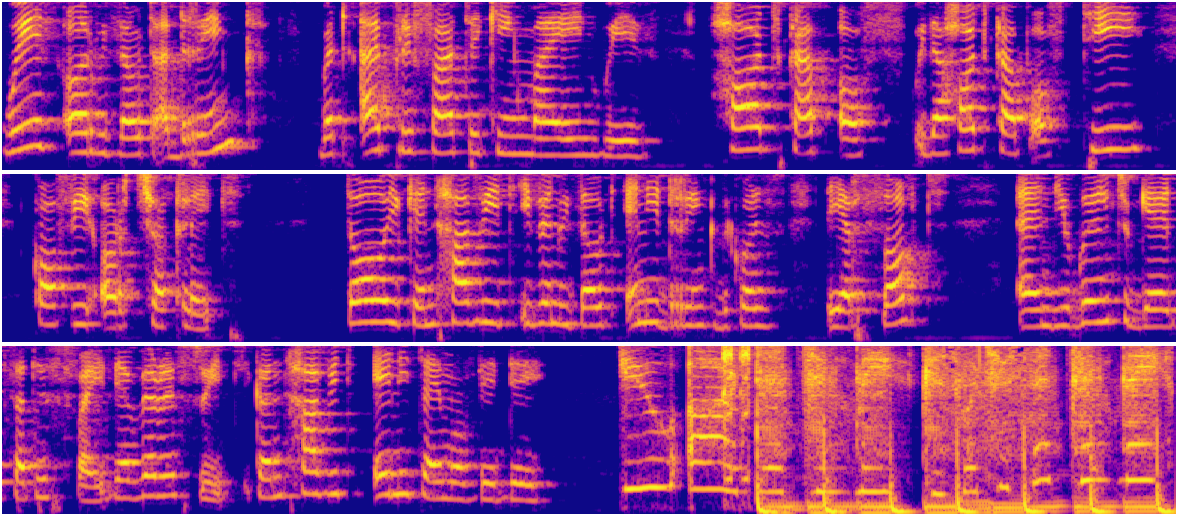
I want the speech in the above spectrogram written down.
with or without a drink, but I prefer taking mine with hot cup of with a hot cup of tea, coffee or chocolate. Though you can have it even without any drink because they are soft and you're going to get satisfied. They're very sweet. You can have it any time of the day. You are dead to me, cause what you said to me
